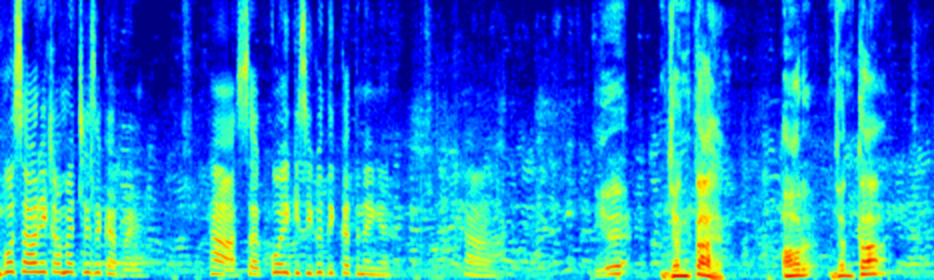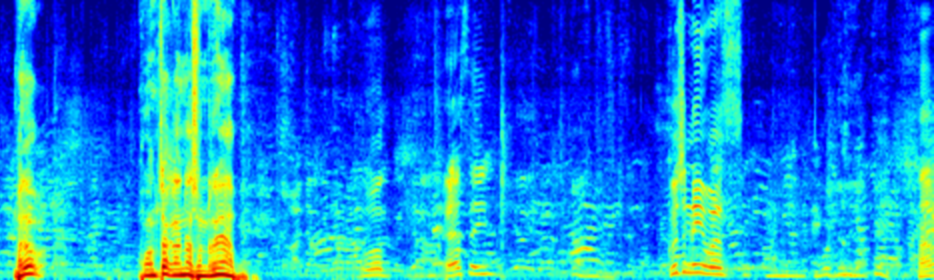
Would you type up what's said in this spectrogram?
वो सारे काम अच्छे से कर रहे हैं। हाँ सब कोई किसी को दिक्कत नहीं है। हाँ। ये जनता है और जनता मतलब कौन सा गाना सुन रहे हैं आप? वो ऐसे ही। कुछ नहीं बस। हाँ?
